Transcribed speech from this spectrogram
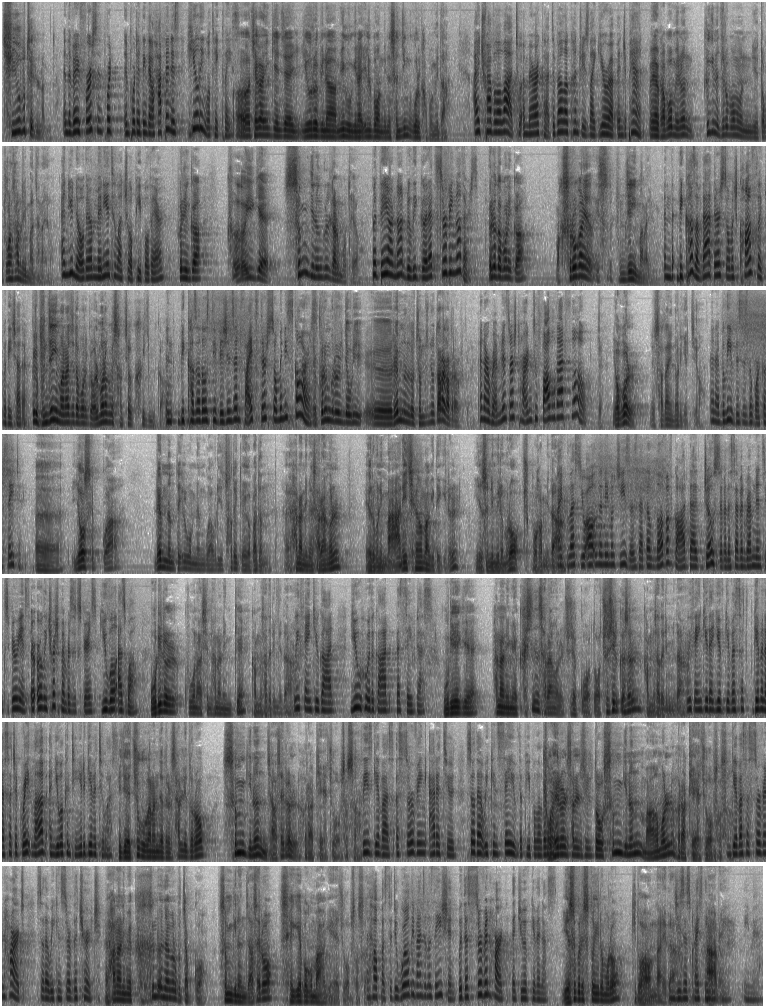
치유부터 일어납니다. And the very first import, important thing that will happen is healing will take place. 어, 제가 이게 이제 유럽이나 미국이나 일본 이런 선진국을 가봅니다. I travel a lot to America, developed countries like Europe and Japan. 왜 가보면은 거기는 주로 보면 이 똑똑한 사람들이 많잖아요. And you know there are many intellectual people there, 그러니까 거의 이게 섬기는 걸 잘 못해요. but they are not really good at serving others. 이러다 보니까 막 서로 간에 있- 분쟁이 많아지는 거예요. And because of that, there's so much conflict with each other. 그리고 분쟁이 많아지다 보니까 얼마나 그 상처가 크집니까? And because of those divisions and fights, there's so many scars. 그런 거를 이제 우리 어, 렘들도 점점 좀 따라가더라고요. And our remnants are starting to follow that flow. 이제 사단이 노리겠죠. And I believe this is the work of Satan. 어, 요셉과 렘넌트 일곱 명과 우리 초대교회가 받은 하나님의 사랑을 여러분이 많이 체험하게 되기를 예수님 이름으로 축복합니다. I bless you all in the name of Jesus that the love of God that Joseph and the seven remnants experienced, or early church members experienced, you will as well. 우리를 구원하신 하나님께 감사드립니다. We thank you, God, you who are the God that saved us. 우리에게 하나님의 크신 사랑을 주셨고 또 주실 것을 감사드립니다. We thank you that you have given us, such, given us such a great love and you will continue to give it to us. 이제 죽어가는 자들을 살리도록 섬기는 자세를 허락해 주옵소서. Please give us a serving attitude so that we can save the people of the world. 교회를 살릴 수 있도록 섬기는 마음을 허락해 주옵소서. Give us a servant heart so that we can serve the church. 하나님의 큰 언약을 붙잡고 섬기는 자세로 세계 복음화하게 해 주옵소서. Help us to do world evangelization with the servant heart that you have given us. 예수 그리스도 이름으로 기도하옵나이다. In Jesus Christ's name 아멘. Amen.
